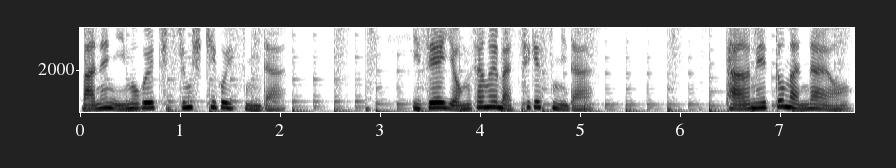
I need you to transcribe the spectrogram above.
많은 이목을 집중시키고 있습니다. 이제 영상을 마치겠습니다. 다음에 또 만나요.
